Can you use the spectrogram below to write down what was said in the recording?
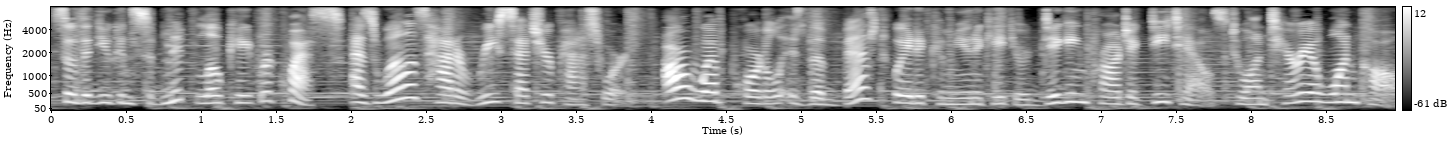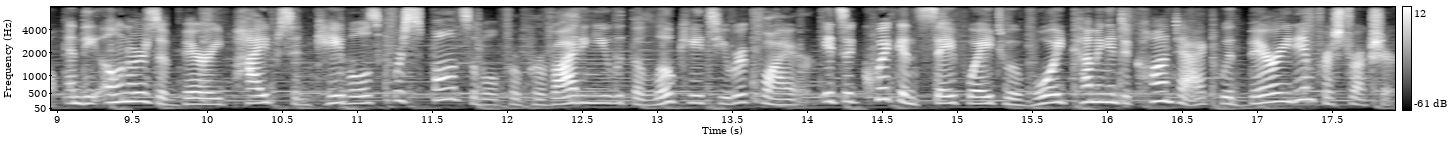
so that you can submit locate requests, as well as how to reset your password. Our web portal is the best way to communicate your digging project details to Ontario One Call and the owners of buried pipes and cables responsible for providing you with the locates you require. It's a quick and safe way to avoid coming into contact with buried infrastructure.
